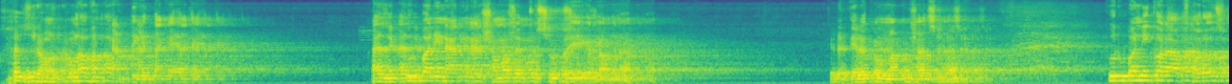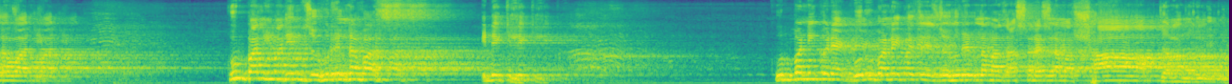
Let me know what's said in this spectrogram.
হজুর আমার পোলাভান দিকে কুরবানি না করে সমাজে প্রচুর হয়ে গেলাম না এরকম মানুষ আছে না। কুরবানি করা ফরজ না কুরবানির দিন জহুরের নামাজ, এটা কি? কুরবানি করে গরু বানাইতে যে জহুরের নামাজ, আসরের নামাজ, সব জলাঞ্জলি দিল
